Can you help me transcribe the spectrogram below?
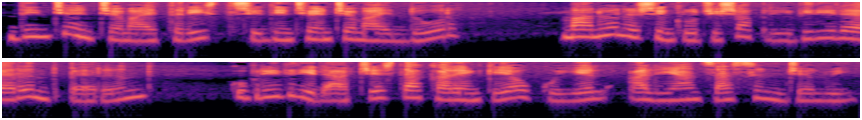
Din ce în ce mai trist și din ce în ce mai dur, Manuel își încrucișa privirile rând pe rând cu privirile acestea care încheiau cu el alianța sângelui.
